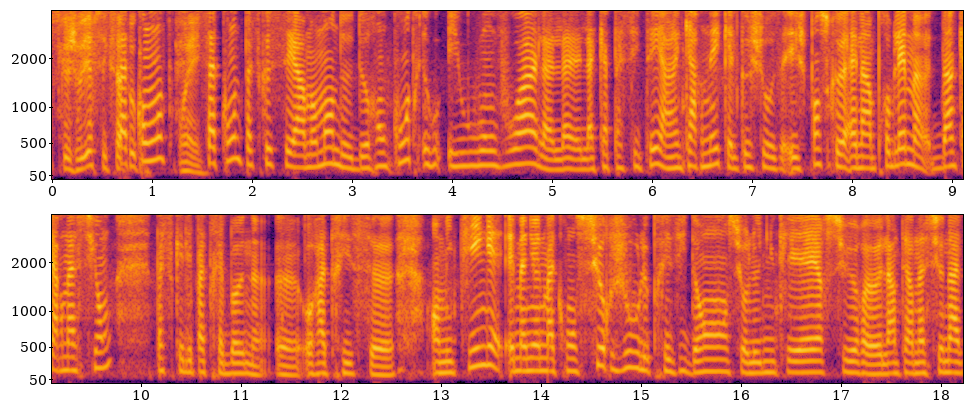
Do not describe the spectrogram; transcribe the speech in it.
Ce que je veux dire, c'est que ça, Ça peut compte, Oui. ça compte parce que c'est un moment de, de rencontre et où, et où on voit la, la, la capacité à incarner quelque chose. Et je pense qu'elle a un problème d'incarnation parce qu'elle n'est pas très bonne euh, oratrice en meeting. Emmanuel Macron surjoue le président sur le nucléaire, sur l'international,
